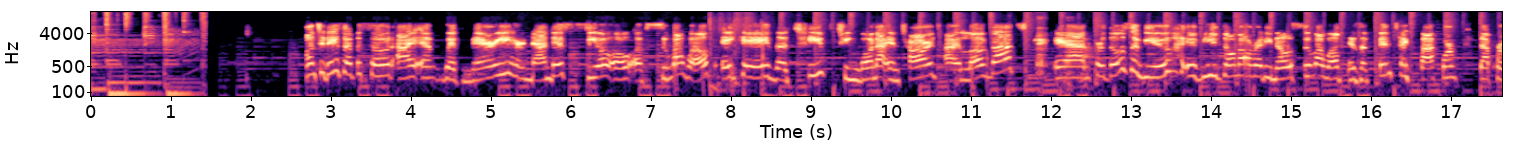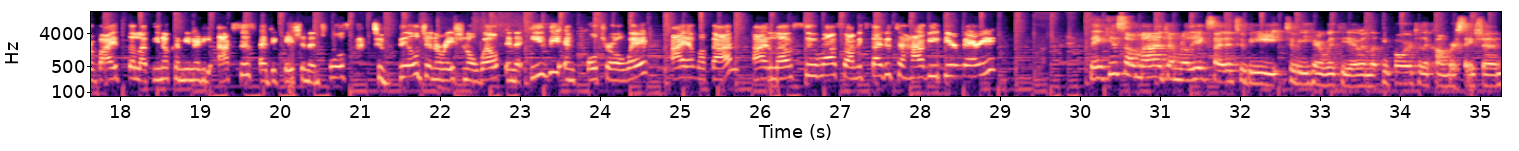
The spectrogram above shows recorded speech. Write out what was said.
On today's episode, I am with Mary Hernandez, COO of Suma Wealth, aka the Chief Chingona in Charge. I love that. And for those of you, if you don't already know, Suma Wealth is a fintech platform that provides the Latino community access, education, and tools to build generational wealth in an easy and cultural way. I am a fan. I love Suma, so I'm excited to have you here, Mary. Thank you so much. I'm really excited to be to be here with you and looking forward to the conversation.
